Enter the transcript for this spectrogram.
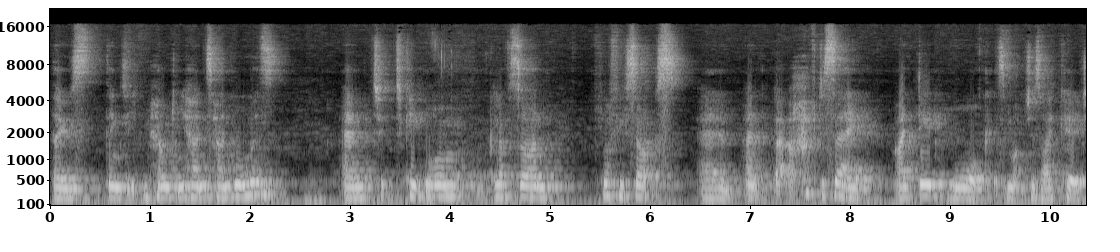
those things that you can hold in your hands, hand warmers, um, to, to keep warm, gloves on, fluffy socks. Um, and, but I have to say, I did walk as much as I could.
